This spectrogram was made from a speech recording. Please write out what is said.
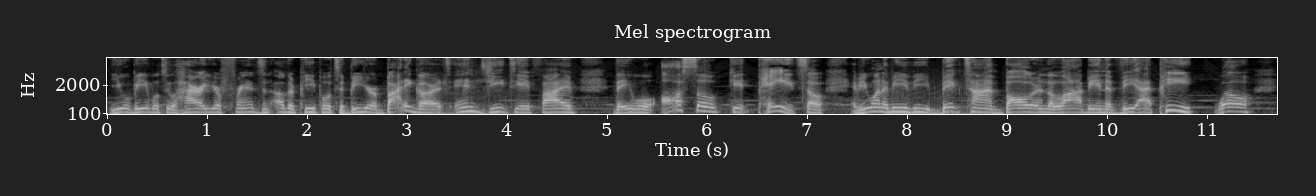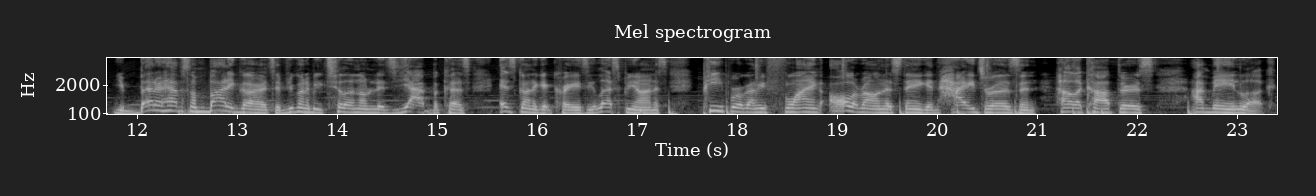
you will be able to hire your friends and other people to be your bodyguards in GTA 5. They will also get paid. So if you want to be the big time baller in the lobby and the VIP, well, you better have some bodyguards if you're going to be chilling on this yacht because it's going to get crazy. Let's be honest. People are going to be flying all around this thing in hydras and helicopters. I mean, look,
